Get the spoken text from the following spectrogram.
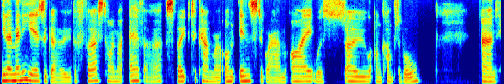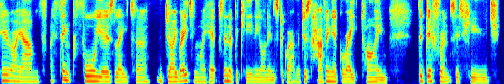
You know, many years ago, the first time I ever spoke to camera on Instagram, I was so uncomfortable. And here I am, I think four years later, gyrating my hips in a bikini on Instagram and just having a great time. The difference is huge.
